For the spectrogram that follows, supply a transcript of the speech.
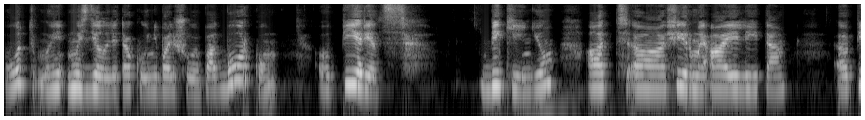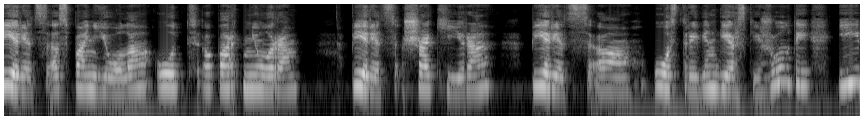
Вот мы, мы сделали такую небольшую подборку. Перец бикинью от э, фирмы Аэлита. Перец спаньола от партнера. Перец шакира. Перец э, острый венгерский желтый и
